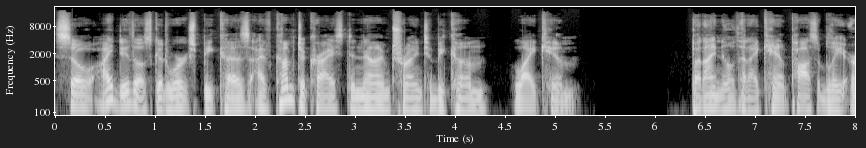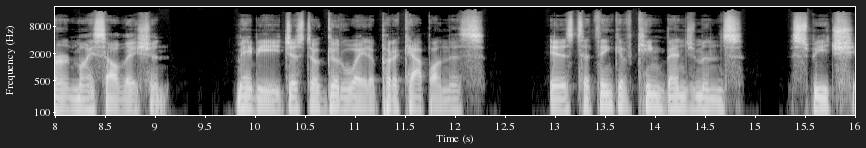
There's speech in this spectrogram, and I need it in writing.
So I do those good works because I've come to Christ and now I'm trying to become like Him. But I know that I can't possibly earn my salvation. Maybe just a good way to put a cap on this is to think of King Benjamin's speech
